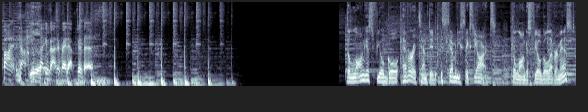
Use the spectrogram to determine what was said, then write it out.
fun. Yeah. yeah. We'll tell you about it right after this. The longest field goal ever attempted is 76 yards. The longest field goal ever missed?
